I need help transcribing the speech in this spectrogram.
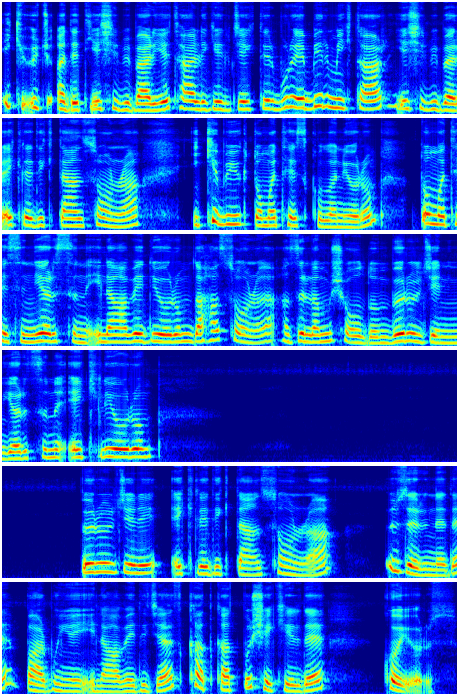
2-3 adet yeşil biber yeterli gelecektir. Buraya bir miktar yeşil biber ekledikten sonra 2 büyük domates kullanıyorum. Domatesin yarısını ilave ediyorum. Daha sonra hazırlamış olduğum börülcenin yarısını ekliyorum. Börülceni ekledikten sonra üzerine de barbunyayı ilave edeceğiz. Kat kat bu şekilde koyuyoruz.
